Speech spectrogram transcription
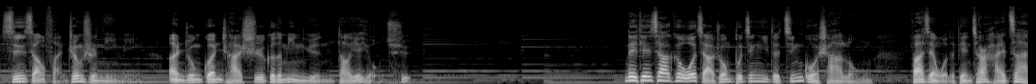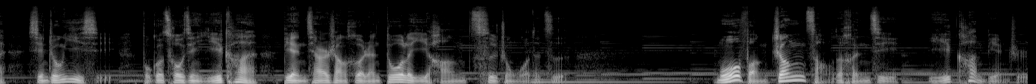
心想反正是匿名，暗中观察诗歌的命运倒也有趣。那天下课，我假装不经意的经过沙龙，发现我的便签还在，心中一喜。不过凑近一看，便签上赫然多了一行刺中我的字，模仿张枣的痕迹，一看便知。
